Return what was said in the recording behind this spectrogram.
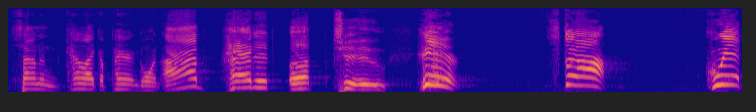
sounding kind of like a parent going, I've had it up to here. Stop. Quit.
